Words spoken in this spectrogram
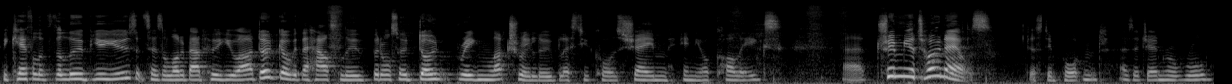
Be careful of the lube you use, it says a lot about who you are. Don't go with the house lube, but also don't bring luxury lube lest you cause shame in your colleagues. Uh, trim your toenails, just important as a general rule.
